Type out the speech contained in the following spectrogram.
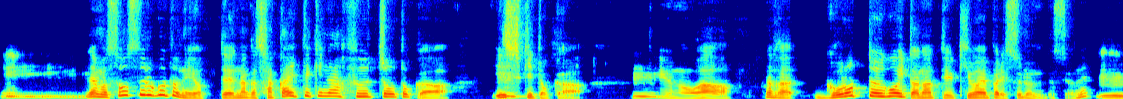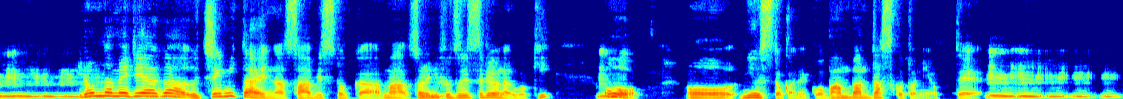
うんでもそうすることによって、なんか社会的な風潮とか、意識とかうんいうのは、なんか、ゴロッと動いたなっていう気はやっぱりするんですよね。うんうんうんうん。いろんなメディアがうちみたいなサービスとか、まあ、それに付随するような動きを、おニュースとかでこうバンバン出すことによって、うんうんうんうん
